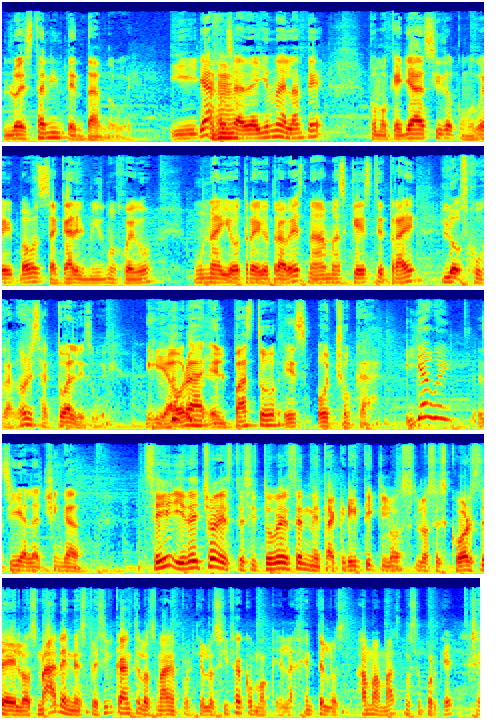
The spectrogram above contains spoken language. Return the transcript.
lo están intentando, güey. Y ya, o sea, de ahí en adelante, como que ya ha sido como, güey, vamos a sacar el mismo juego una y otra y otra vez. Nada más que este trae los jugadores actuales, güey. Y ahora el pasto es 8K. Y ya, güey, así a la chingada. Sí, y de hecho, este, si tú ves en Metacritic los, los scores de los Madden, específicamente los Madden, porque los FIFA como que la gente los ama más, no sé por qué. Sí.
